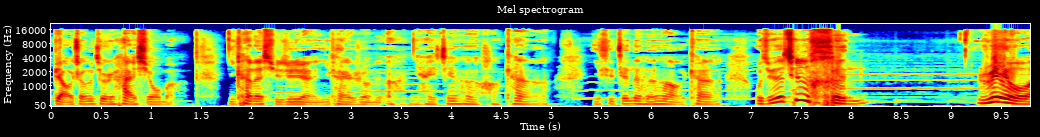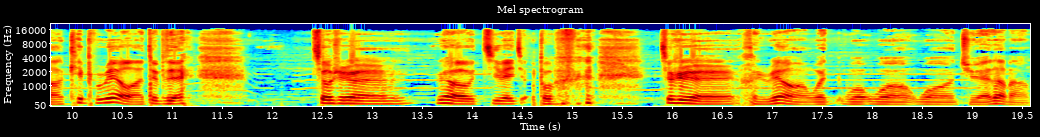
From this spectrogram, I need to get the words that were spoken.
表征就是害羞嘛。你看那许知远一开始说啊，你还真很好看啊，你是真的很好看。我觉得这很 real 啊，keep real 啊，对不对？就是 real 鸡尾酒不不，就是很 real。我我我我觉得吧，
